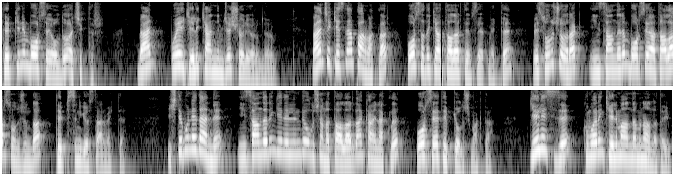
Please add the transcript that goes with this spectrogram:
tepkinin borsaya olduğu açıktır. Ben bu heykeli kendimce şöyle yorumluyorum. Bence kesilen parmaklar borsadaki hataları temsil etmekte ve sonuç olarak insanların borsaya hatalar sonucunda tepkisini göstermekte. İşte bu nedenle insanların genelinde oluşan hatalardan kaynaklı borsaya tepki oluşmakta. Gelin size kumarın kelime anlamını anlatayım.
